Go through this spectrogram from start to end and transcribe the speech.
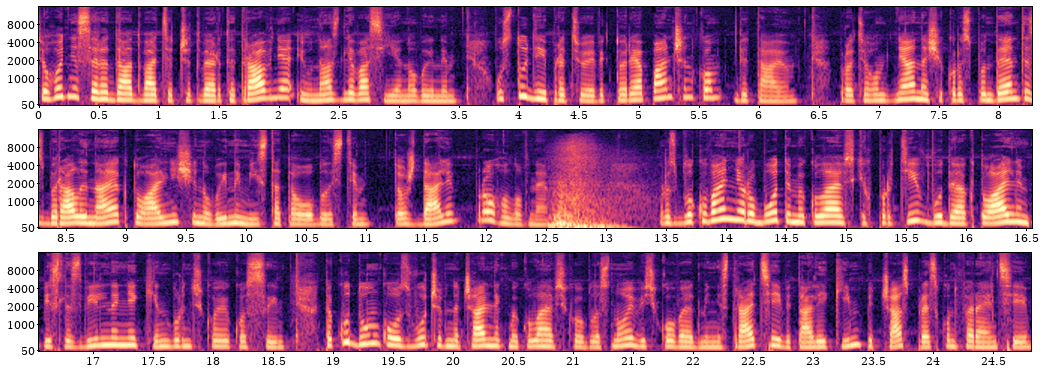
Сьогодні середа, 24 травня, і у нас для вас є новини. У студії працює Вікторія Панченко. Вітаю! Протягом дня наші кореспонденти збирали найактуальніші новини міста та області. Тож далі про головне. Розблокування роботи миколаївських портів буде актуальним після звільнення Кінбурнської коси. Таку думку озвучив начальник Миколаївської обласної військової адміністрації Віталій Кім під час прес-конференції.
